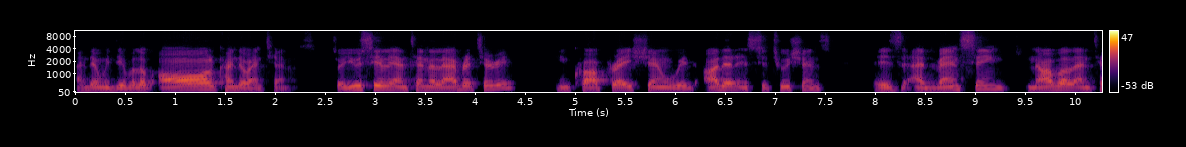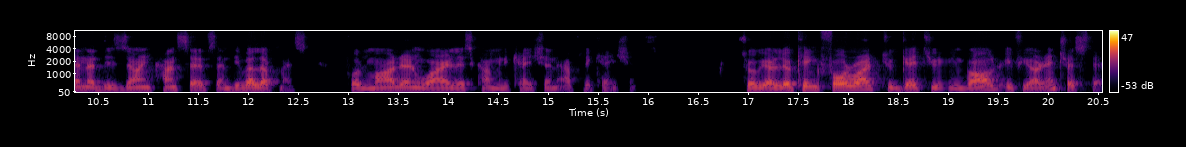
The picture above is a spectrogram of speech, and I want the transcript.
And then we develop all kind of antennas. So UCLA Antenna Laboratory, in cooperation with other institutions, is advancing novel antenna design concepts and developments for modern wireless communication applications. So we are looking forward to get you involved if you are interested.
